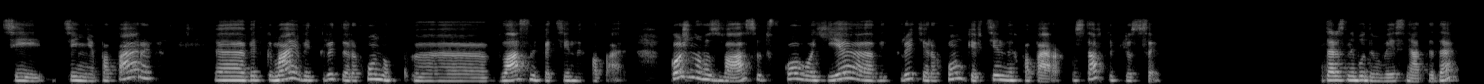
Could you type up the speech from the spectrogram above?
ці цінні папери, е, має відкрити рахунок е, власника цінних паперів. В кожного з вас, от в кого є відкриті рахунки в цінних паперах, поставте плюси. Зараз не будемо виясняти, де.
